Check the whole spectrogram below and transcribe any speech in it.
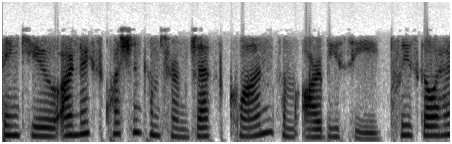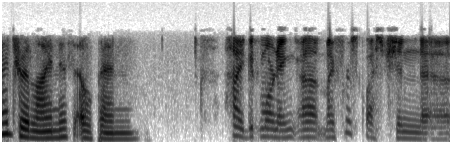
Thank you. Our next question comes from Geoff Kwan from RBC. Please go ahead. Your line is open. Hi, good morning. Uh, my first question uh,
